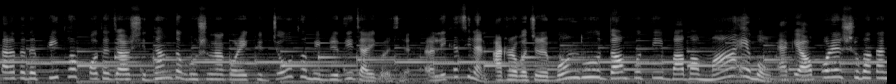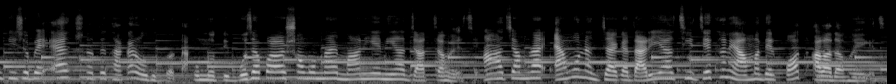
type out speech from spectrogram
তারা তাদের পৃথক পথে যাওয়ার সিদ্ধান্ত ঘোষণা করে একটি যৌথ বিবৃতি জারি করেছিলেন। তারা লিখেছিলেন, আঠারো বছরের বন্ধু, দম্পতি বাবা মা এবং একে অপরের শুভাকাঙ্ক্ষী হিসেবে একসাথে থাকার অভিজ্ঞতা। উন্নতি বোঝাপড়ার সমন্বয় মানিয়ে নেওয়ার যাত্রা হয়েছে। আজ আমরা এমন এক জায়গায় দাঁড়িয়ে আছি যেখানে আমাদের পথ আলাদা হয়ে গেছে।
